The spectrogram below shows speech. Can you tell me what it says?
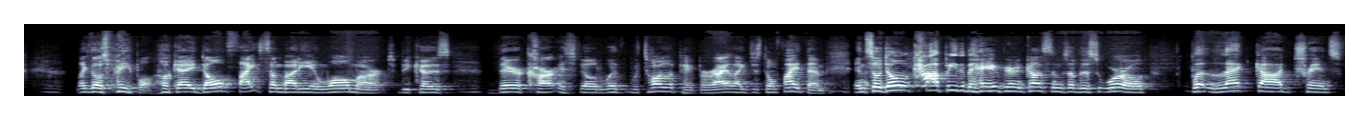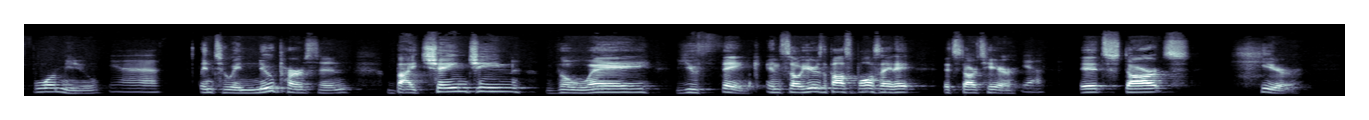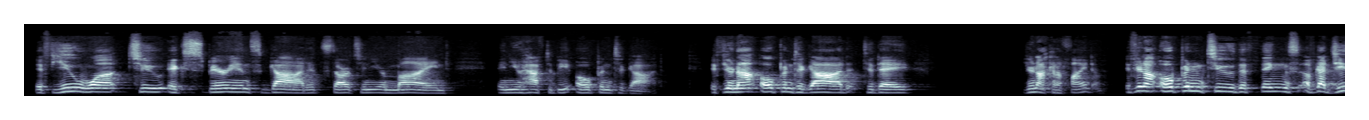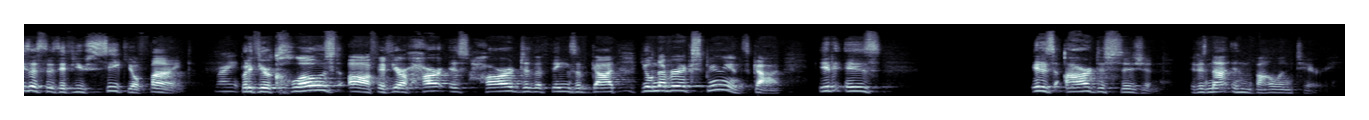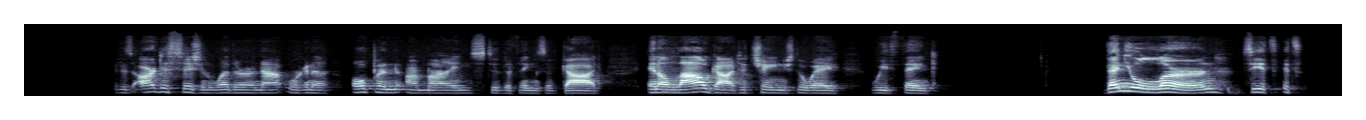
like those people, okay? Don't fight somebody in Walmart because their cart is filled with, with toilet paper, right? Like, just don't fight them. And so don't copy the behavior and customs of this world, but let God transform you Yes. into a new person by changing the way you think. And so here's the Apostle Paul saying, hey, it starts here. Yes. It starts here. If you want to experience God, it starts in your mind, and you have to be open to God. If you're not open to God today, you're not going to find Him. If you're not open to the things of God, Jesus says, if you seek, you'll find. Right. But if you're closed off, if your heart is hard to the things of God, you'll never experience God. It is, it is our decision. It is not involuntary. It is our decision whether or not we're going to open our minds to the things of God and mm. allow God to change the way we think. Then you'll learn. See, it's, it's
